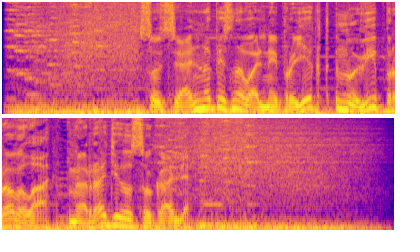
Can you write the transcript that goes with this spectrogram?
Соціально-пізнавальний проєкт Нові правила на радіо Сокаль.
